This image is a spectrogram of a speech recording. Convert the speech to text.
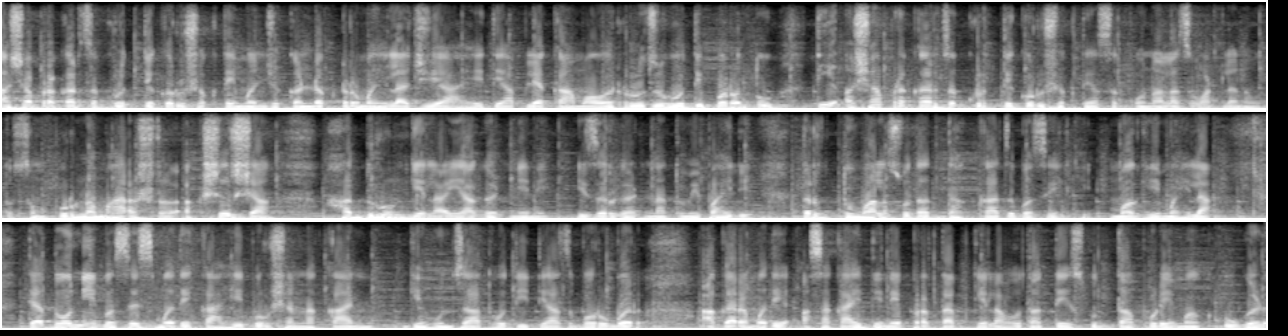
अशा प्रकारचं कृत्य करू शकते. म्हणजे कंडक्टर महिला जी आहे ती आपल्या कामावर रुजू होती परंतु ती अशा प्रकारचं कृत्य करू शकते असं कोणालाच वाटलं नव्हतं. संपूर्ण महाराष्ट्र अक्षरशः हादरून गेला या घटनेने. ही जर घटना तुम्ही पाहिली तर तुम्हाला सुद्धा धक्काच बसेल की मग ही महिला त्या दोन्ही बसेसमध्ये काही पुरुषांना कान घेऊन जात होती. त्याचबरोबर आगारामध्ये असा काय तिने प्रताप केला होता ते सुद्धा पुढे मग उघड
